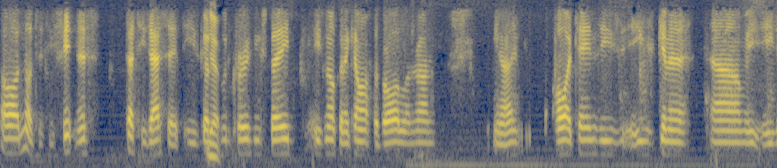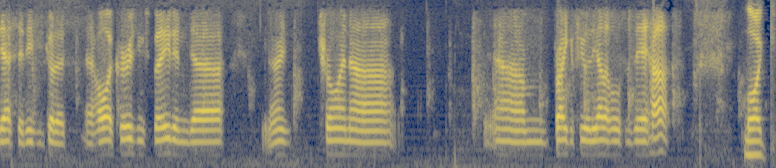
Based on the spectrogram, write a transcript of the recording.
Oh, not just his fitness. That's his asset. He's got Yep. a good cruising speed. He's not going to come off the bridle and run, you know, high tens. He's he's going to. Um, he- his asset is he's got a, a high cruising speed and uh, you know try and uh, um, break a few of the other horses their hearts. Like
